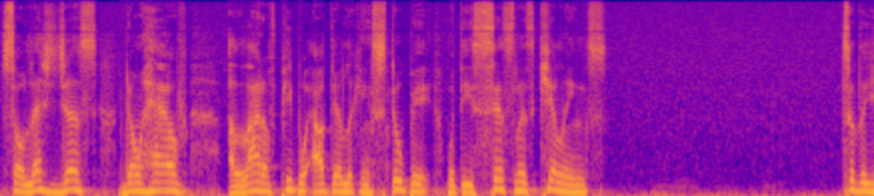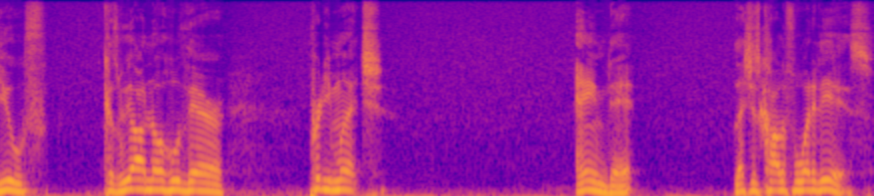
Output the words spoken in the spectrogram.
So let's just don't have a lot of people out there looking stupid with these senseless killings to the youth because we all know who they're pretty much aimed at. Let's just call it for what it is.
